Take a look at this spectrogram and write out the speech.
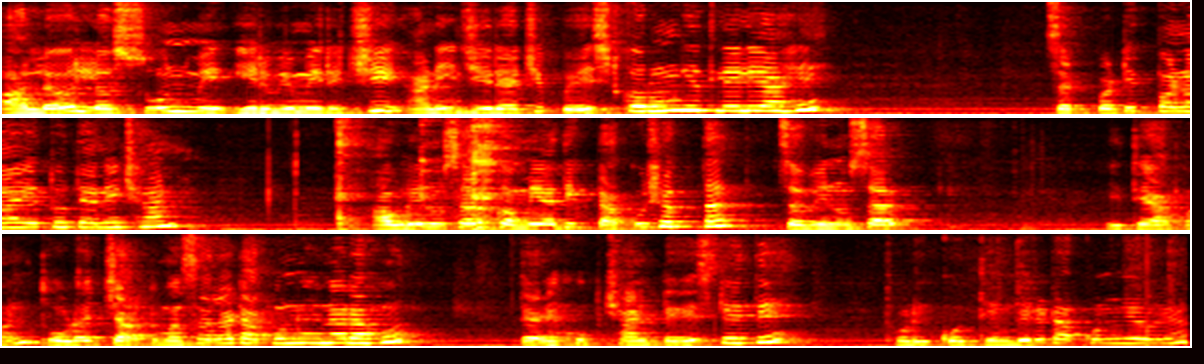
आलं लसूण मि हिरवी मिरची आणि जिऱ्याची पेस्ट करून घेतलेली आहे. चटपटीतपणा येतो त्याने छान. आवडीनुसार कमी अधिक टाकू शकतात. चवीनुसार इथे आपण थोडा चाट मसाला टाकून घेणार आहोत. त्याने खूप छान टेस्ट येते. थोडी कोथिंबीर टाकून घेऊया.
